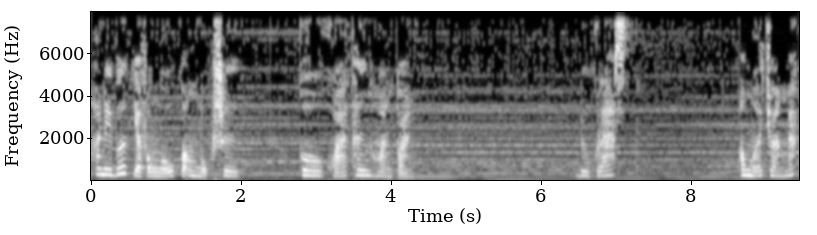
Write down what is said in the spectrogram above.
Honey bước vào phòng ngủ của ông mục sư. Cô khỏa thân hoàn toàn. Douglas Ông mở choàng mắt.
